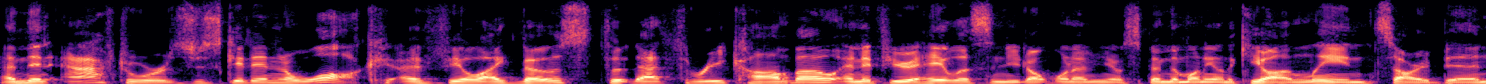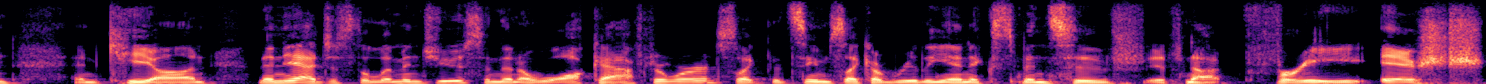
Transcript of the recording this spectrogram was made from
and then afterwards just get in a walk. I feel like those th- that three combo. And if you're hey listen, you don't want to you know spend the money on the Kion Lean, sorry Ben and Kion, then yeah, just the lemon juice and then a walk afterwards. Like that seems like a really inexpensive, if not free ish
